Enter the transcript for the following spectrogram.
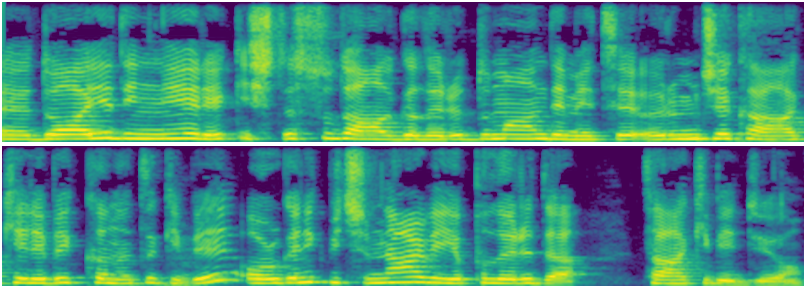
e, doğayı dinleyerek işte su dalgaları, duman demeti, örümcek ağı, kelebek kanatı gibi organik biçimler ve yapıları da takip ediyor.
